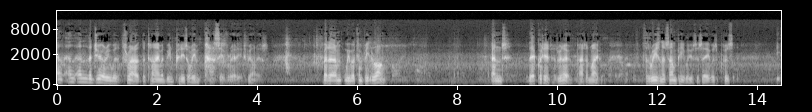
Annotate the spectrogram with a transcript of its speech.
And, and, and the jury, was, throughout the time, had been pretty sort of impassive, really, to be honest. But um, we were completely wrong. And they acquitted, as we know, Pat and Michael. For the reason that some people used to say it was because it,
